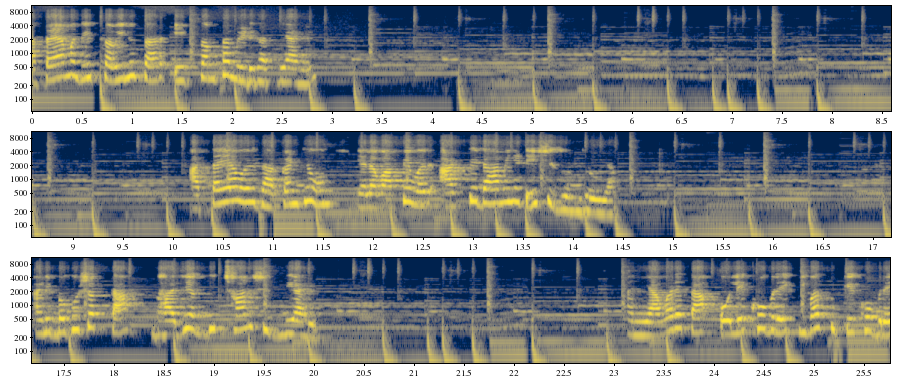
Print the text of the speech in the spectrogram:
आता यामध्ये चवीनुसार एक चमचा मीठ घातले आहे. आता यावर झाकण ठेवून याला वाफेवर आठ ते दहा मिनिटे शिजवून घेऊया. आणि बघू शकता भाजी अगदी छान शिजली आहे. आणि यावर आता ओले खोबरे किंवा सुके खोबरे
